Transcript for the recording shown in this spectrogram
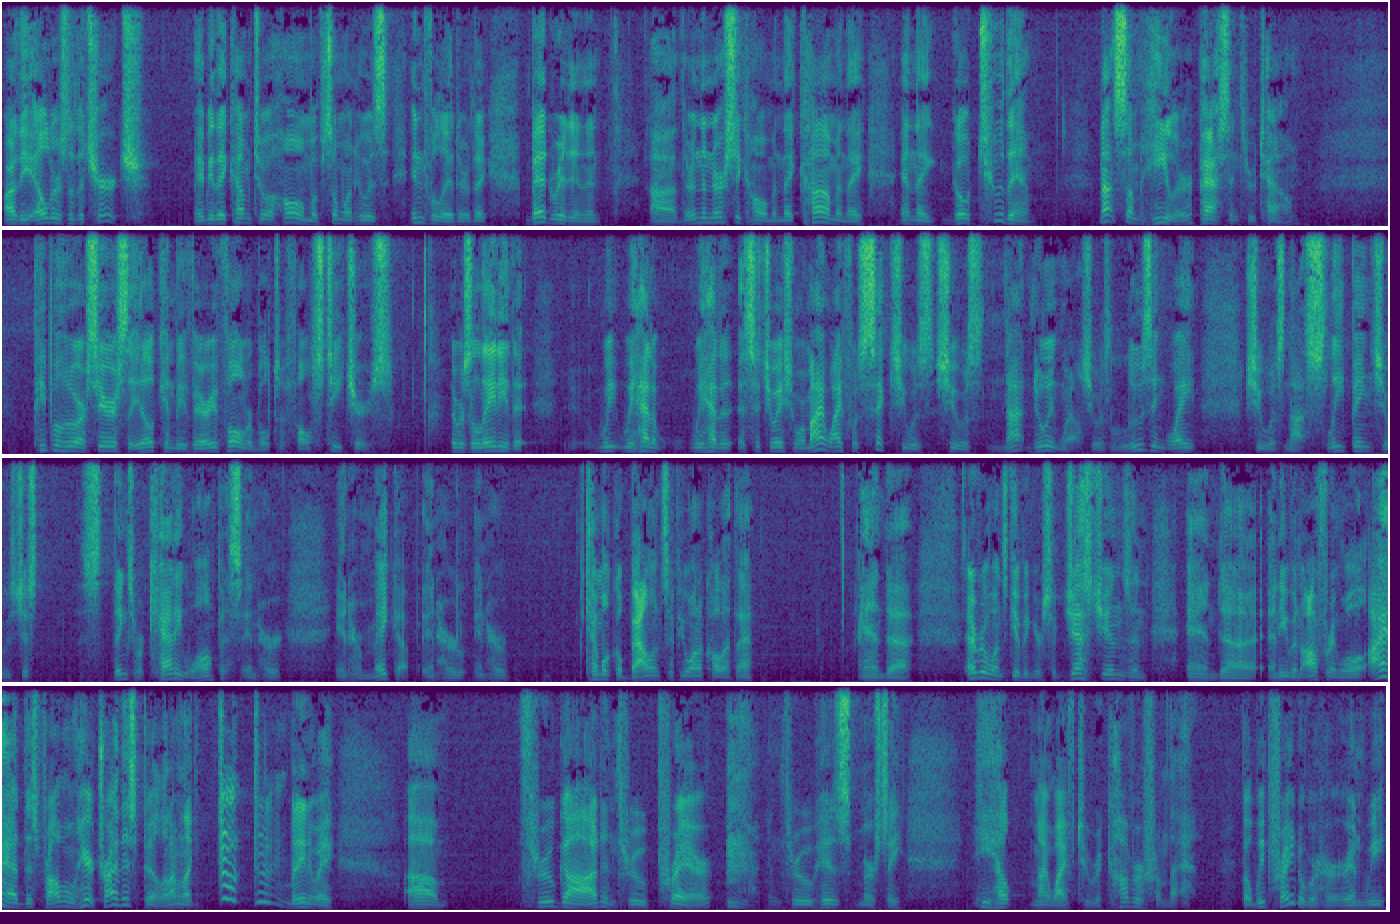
are the elders of the church. Maybe they come to a home of someone who is invalid or they bedridden and uh, they're in the nursing home and they come and they and they go to them. Not some healer passing through town. People who are seriously ill can be very vulnerable to false teachers. There was a lady that we, we had a we had a, a situation where my wife was sick. She was she was not doing well. She was losing weight. She was not sleeping. She was just things were cattywampus in her in her makeup, in her in her chemical balance, if you want to call it that. And uh, everyone's giving her suggestions and and uh, and even offering. Well, I had this problem. Here, try this pill. And I'm like, but anyway, um, through God and through prayer and through His mercy, He helped my wife to recover from that. But we prayed over her and we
